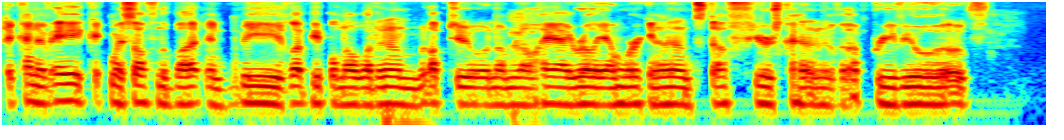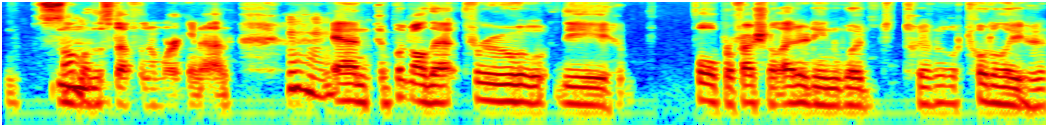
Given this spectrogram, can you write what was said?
to kind of a kick myself in the butt and b let people know what I'm up to and I'm know hey I really am working on stuff. Here's kind of a preview of some of the stuff that I'm working on, Mhm. and to put all that through the full professional editing would to- totally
